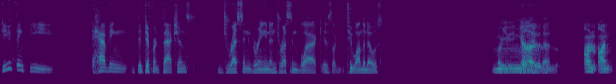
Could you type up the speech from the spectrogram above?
Do you think the having the different factions dress in green and dress in black is like too on the nose? Or you- no, okay with that? I'm I'm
